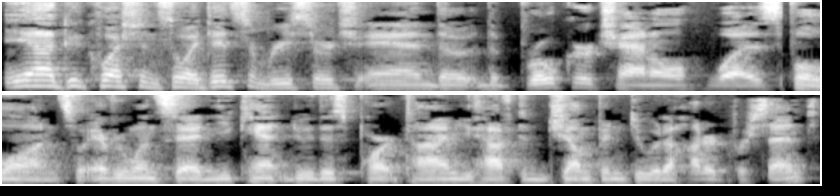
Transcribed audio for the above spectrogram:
Yeah, good question. So I did some research and the, the broker channel was full on. So everyone said, you can't do this part time. You have to jump into it 100%.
